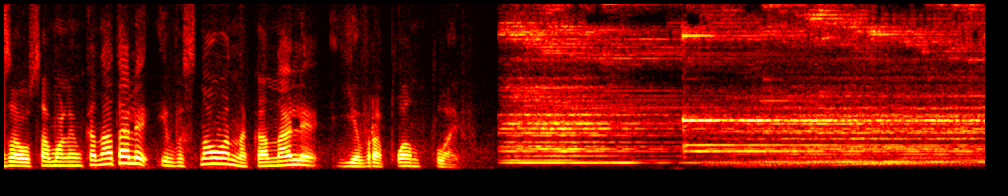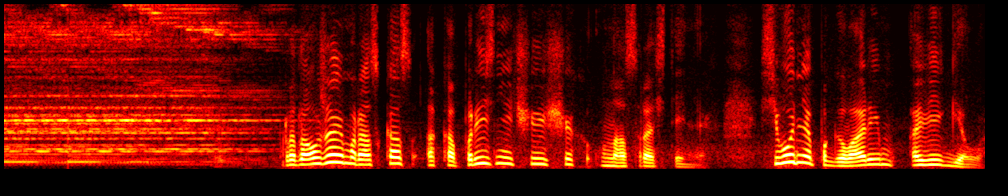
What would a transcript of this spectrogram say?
зовут Самойленко Наталья, и вы снова на канале Европлант Лайф. Продолжаем рассказ о капризничающих у нас растениях. Сегодня поговорим о вигелах.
